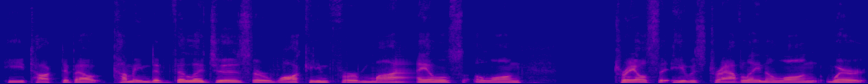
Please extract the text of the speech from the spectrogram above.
He talked about coming to villages or walking for miles along trails that he was traveling along where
